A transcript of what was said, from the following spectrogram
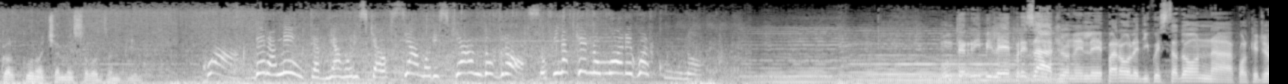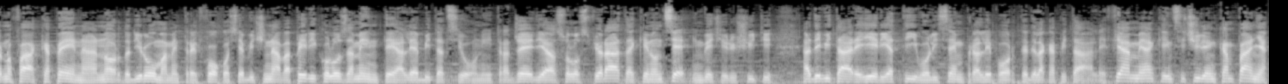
qualcuno ci ha messo lo zampino. Qua veramente abbiamo rischiato, stiamo rischiando grosso, fino a che non muore qualcuno. Un terribile presagio nelle parole di questa donna qualche giorno fa a Capena, a nord di Roma, mentre il fuoco si avvicinava pericolosamente alle abitazioni. Tragedia solo sfiorata e che non si è invece riusciti ad evitare ieri a Tivoli, sempre alle porte della capitale. Fiamme anche in Sicilia e in Campania.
